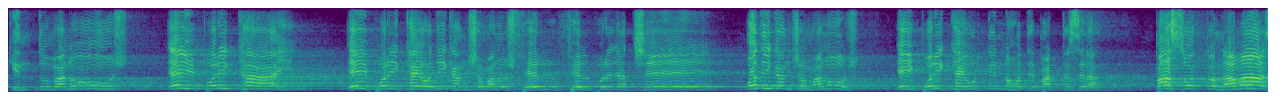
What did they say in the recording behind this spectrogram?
কিন্তু মানুষ এই পরীক্ষায় এই পরীক্ষায় অধিকাংশ মানুষ ফেল ফেল পড়ে যাচ্ছে। অধিকাংশ মানুষ এই পরীক্ষায় উত্তীর্ণ হতে পারতেছে না। পাঁচ ওয়াক্ত নামাজ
